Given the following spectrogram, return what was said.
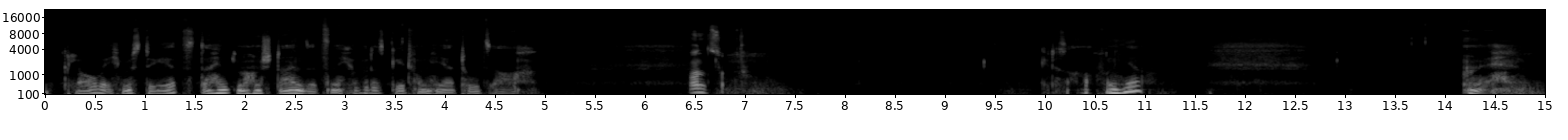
Ich glaube, ich müsste jetzt da hinten noch einen Stein setzen. Ich hoffe, das geht von hier. Tut's auch. Und so. Geht das auch noch von hier? Nee.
